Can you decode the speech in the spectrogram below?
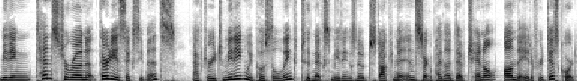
Meeting tends to run 30 to 60 minutes. After each meeting, we post a link to the next meeting's notes document in the CircuitPython dev channel on the Adafruit Discord.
